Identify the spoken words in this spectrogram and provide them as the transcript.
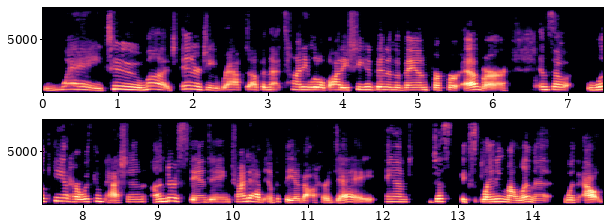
way too much energy wrapped up in that tiny little body. She had been in the van for forever. And so looking at her with compassion, understanding, trying to have empathy about her day, and just explaining my limit without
